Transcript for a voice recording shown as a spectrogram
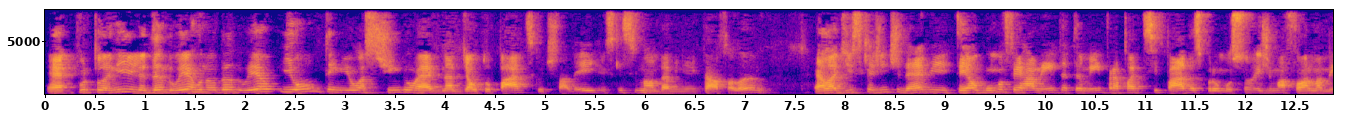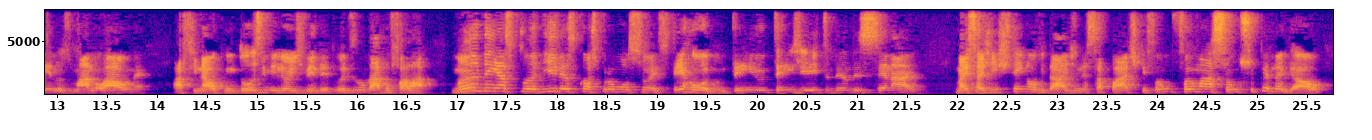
é, por planilha, dando erro, não dando erro. E ontem eu assistindo um webinar de autopartes que eu te falei, eu esqueci o nome da menina que estava falando, ela disse que a gente deve ter alguma ferramenta também para participar das promoções de uma forma menos manual, né? Afinal, com 12 milhões de vendedores, não dá para falar. Mandem as planilhas com as promoções. Ferrou, não tem, não tem jeito dentro desse cenário. Mas a gente tem novidade nessa parte, que foi, foi uma ação super legal.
